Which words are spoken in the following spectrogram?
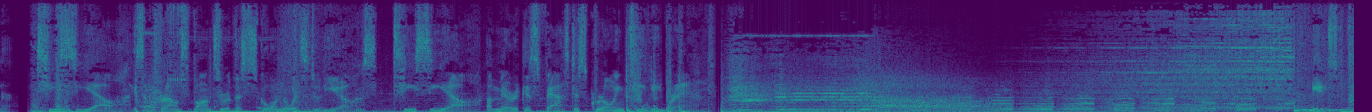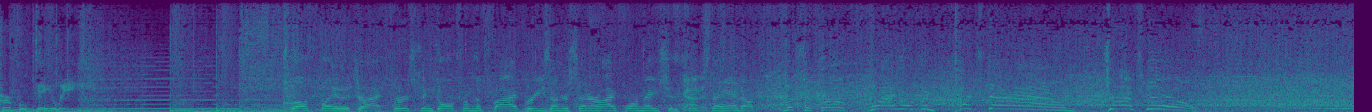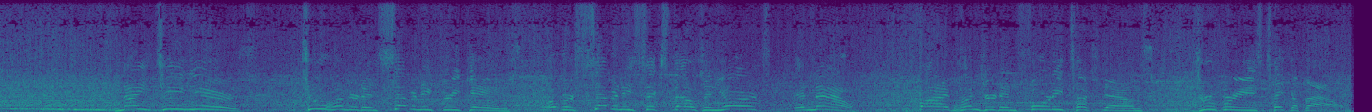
TCL is a proud sponsor of the Score North Studios. TCL, America's fastest growing TV brand. It's Purple Daily. 12th play of the drive. First and goal from the five. Brees under center I formation. Got Fakes it. the handoff. Looks to throw. Wide open. Touchdown! Josh Hill! 19 years. 273 games. Over 76,000 yards. And now 540 touchdowns. Drew Brees take a bow.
